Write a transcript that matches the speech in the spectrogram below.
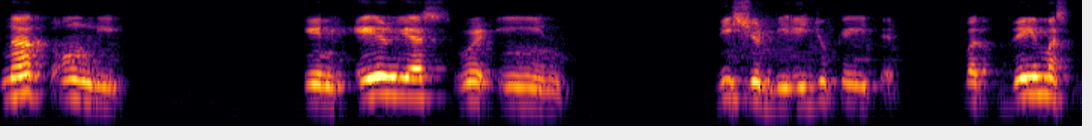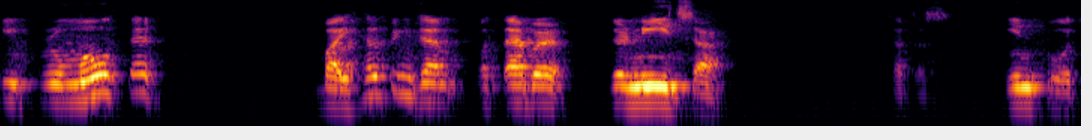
not only in areas wherein they should be educated, but they must be promoted by helping them whatever their needs are, such as input,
